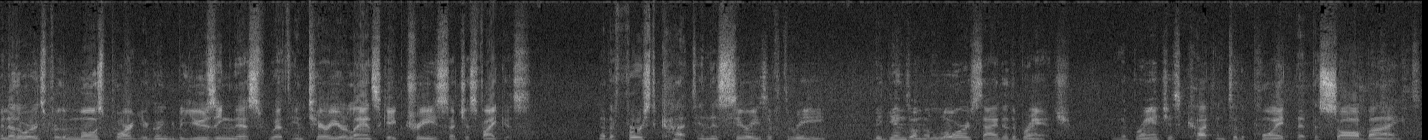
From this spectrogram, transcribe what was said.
In other words, for the most part, you're going to be using this with interior landscape trees such as ficus. Now, the first cut in this series of three begins on the lower side of the branch, and the branch is cut into the point that the saw binds.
